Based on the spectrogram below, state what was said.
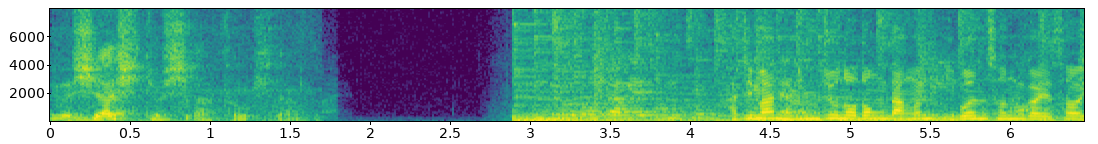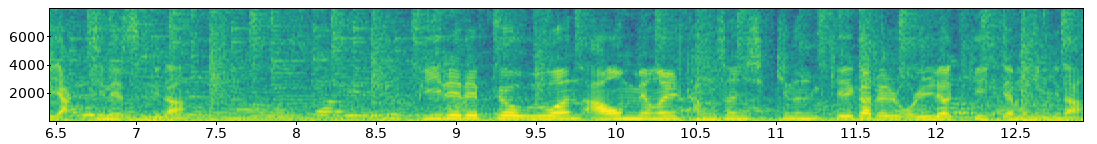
이거 씨앗이죠, 씨앗 서울시장. 하지만 민주노동당은 이번 선거에서 약진했습니다. 비례대표 의원 9명을 당선시키는 계가를 올렸기 때문입니다.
